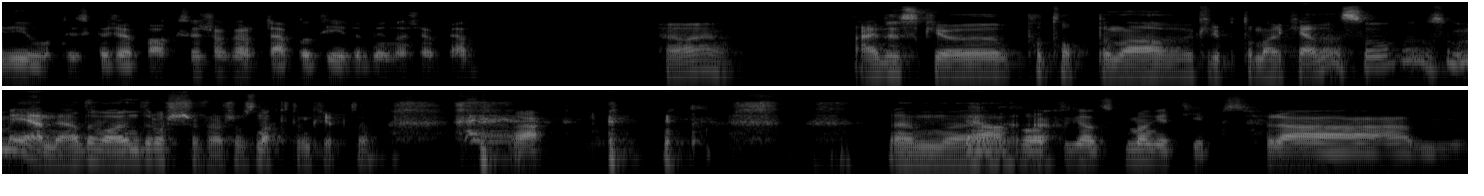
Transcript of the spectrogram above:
idiotisk å kjøpe aksjer, så kanskje det er på tide å begynne å kjøpe igjen. ja, ja. Nei, du husker jo på toppen av kryptomarkedet, så, så mener jeg det var en drosjesjåfør som snakket om krypto. Ja. Men eh, Jeg har fått ganske mange tips fra um,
